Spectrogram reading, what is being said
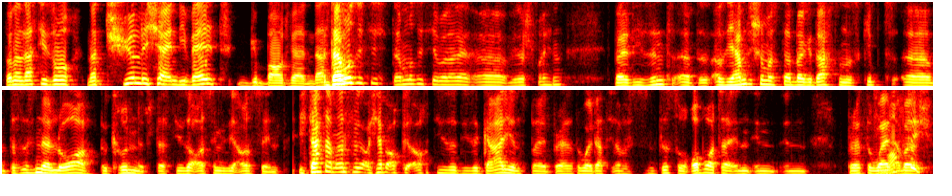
Sondern dass die so natürlicher in die Welt gebaut werden. da, muss ich dich, da muss ich dir aber leider äh, widersprechen. Weil die sind, äh, also die haben sich schon was dabei gedacht und es gibt, äh, das ist in der Lore begründet, dass die so aussehen, wie sie aussehen. Ich dachte am Anfang, ich habe auch, auch diese, diese Guardians bei Breath of the Wild, dachte ich, oh, was sind das so Roboter in, in, in Breath of the Wild? Aber ich.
